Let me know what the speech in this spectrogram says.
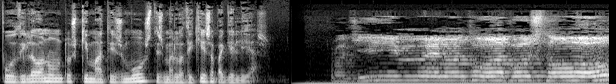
που δηλώνουν τους κυματισμούς της μελωδικής απαγγελίας. Προκείμενον του Αποστόλου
